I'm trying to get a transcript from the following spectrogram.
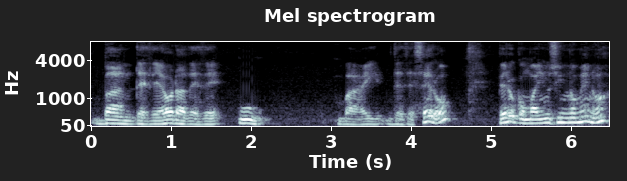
van desde ahora, desde u va a ir desde 0, pero como hay un signo menos,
